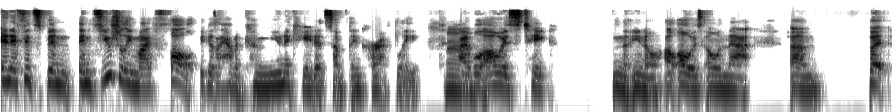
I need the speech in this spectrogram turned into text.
and if it's been and it's usually my fault because i haven't communicated something correctly mm. i will always take you know i'll always own that um, but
